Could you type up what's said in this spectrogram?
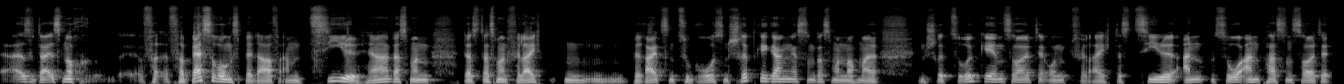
also da ist noch äh, Ver Verbesserungsbedarf am Ziel, ja, dass man, dass, dass man vielleicht m, bereits einen zu großen Schritt gegangen ist und dass man nochmal einen Schritt zurückgehen sollte und vielleicht das Ziel an, so anpassen sollte,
